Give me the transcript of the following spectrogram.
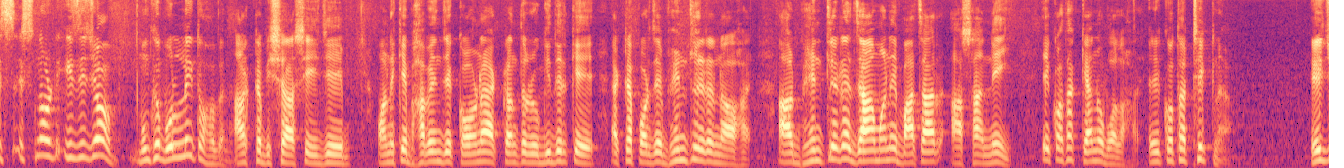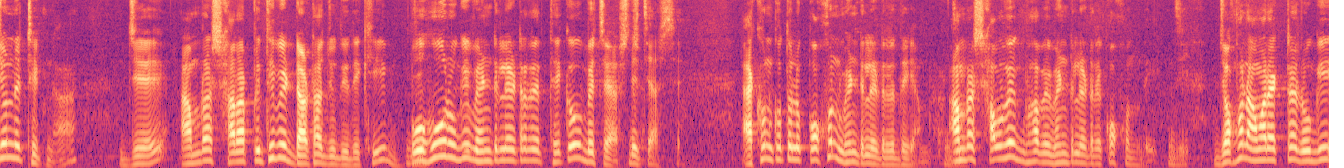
ইটস নট ইজি জব মুখে বললেই তো হবে না। আরেকটা বিষয় আসে এই যে অনেকে ভাবেন যে করোনা আক্রান্ত রোগীদেরকে একটা পর্যায়ে ভেন্টিলেটর নেওয়া হয়। আর ভেন্টিলেটর যাওয়া মানে বাঁচার আশা নেই। এ কথা কেন বলা হয়? এই কথা ঠিক না। এই জন্য ঠিক না যে আমরা সারা পৃথিবীর ডাটা যদি দেখি বহু রোগী ভেন্টিলেটরের থেকেও বেঁচে আসছে। বেঁচে আসছে। এখন কত লোক কখন ভেন্টিলেটরে দেই আমরা? আমরা স্বাভাবিকভাবে ভেন্টিলেটরে কখন দেই? যখন আমার একটা রোগী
